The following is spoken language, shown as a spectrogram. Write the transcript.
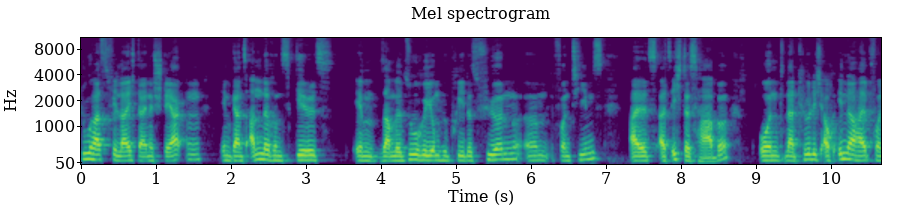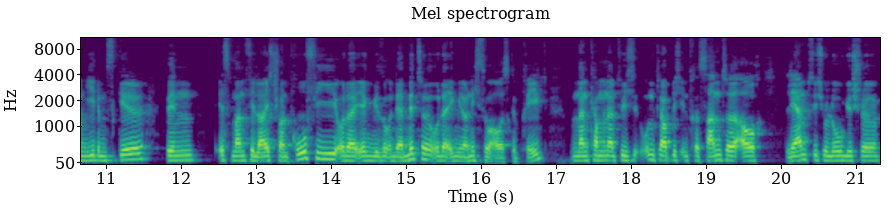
du hast vielleicht deine Stärken in ganz anderen Skills im Sammelsurium hybrides Führen ähm, von Teams, als, als ich das habe. Und natürlich auch innerhalb von jedem Skill bin, ist man vielleicht schon Profi oder irgendwie so in der Mitte oder irgendwie noch nicht so ausgeprägt. Und dann kann man natürlich unglaublich interessante, auch lernpsychologische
